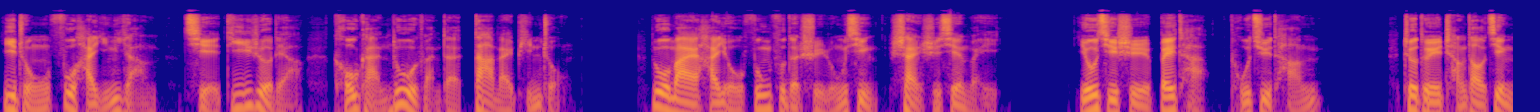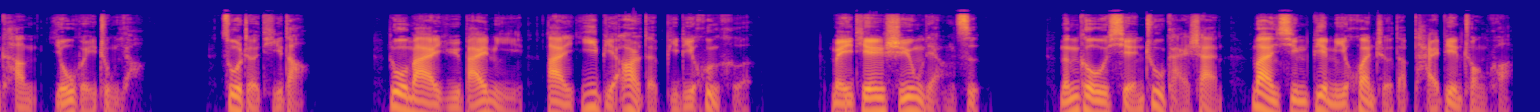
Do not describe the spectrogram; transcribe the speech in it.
一种富含营养且低热量、口感糯软的大麦品种。糯麦含有丰富的水溶性膳食纤维，尤其是贝塔葡聚糖，这对肠道健康尤为重要。作者提到，糯麦与白米按一比二的比例混合，每天食用两次，能够显著改善慢性便秘患者的排便状况。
